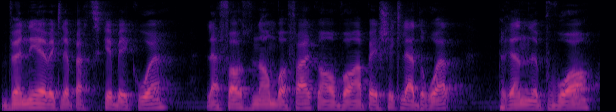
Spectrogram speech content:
Venez avec le Parti québécois. La force du nombre va faire qu'on va empêcher que la droite prenne le pouvoir.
